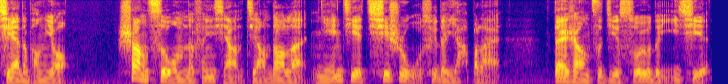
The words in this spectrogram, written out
亲爱的朋友，上次我们的分享讲到了年届七十五岁的亚伯兰，带上自己所有的一切，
